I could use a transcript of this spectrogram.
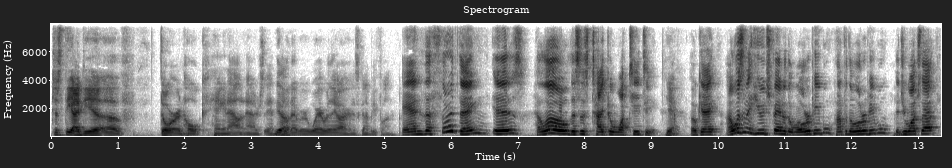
just the idea of Thor and Hulk hanging out and, and Yeah. whatever wherever they are is gonna be fun. And the third thing is, hello, this is Taika Waititi. Yeah. Okay, I wasn't a huge fan of the Wilder People. Hunt for the Wilder People. Did you watch that?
